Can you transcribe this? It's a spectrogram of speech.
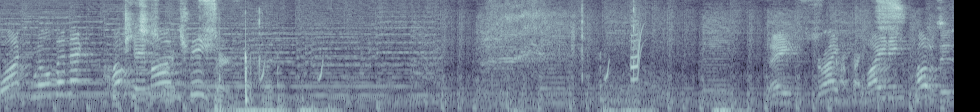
What will the next oh, Pokemon be? They strike fighting poses.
